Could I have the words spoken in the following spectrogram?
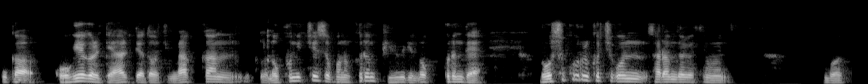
그러니까 고객을 대할 때도 좀 약간 그 높은 위치에서 보는 그런 비율이 높 그런데 로스쿨을 거치고 온 사람들 같은 경우는 뭐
